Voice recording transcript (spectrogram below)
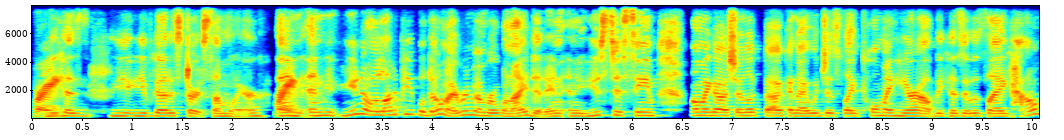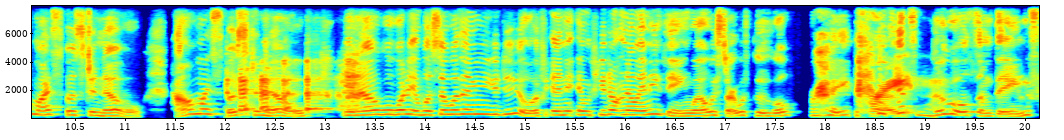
right. because you, have got to start somewhere. Right. and, and you know a lot of people don't. I remember when i didn't and it used to seem oh my gosh i look back and i would just like pull my hair out because it was like how am i supposed to know? How am i supposed to know? You know well what it was so what then you do? If and if you don't know anything well we start with google right? Right. Let's google some things.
